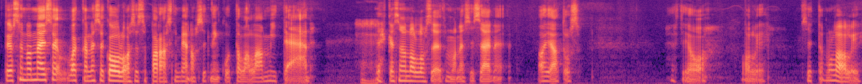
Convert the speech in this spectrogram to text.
että jos en ole näissä, vaikka näissä kouluasioissa paras, niin minä en ole sitten niin kuin tavallaan mitään. Mm. Ehkä se on ollut se semmoinen sisäinen ajatus, että joo, oli. Sitten mulla oli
